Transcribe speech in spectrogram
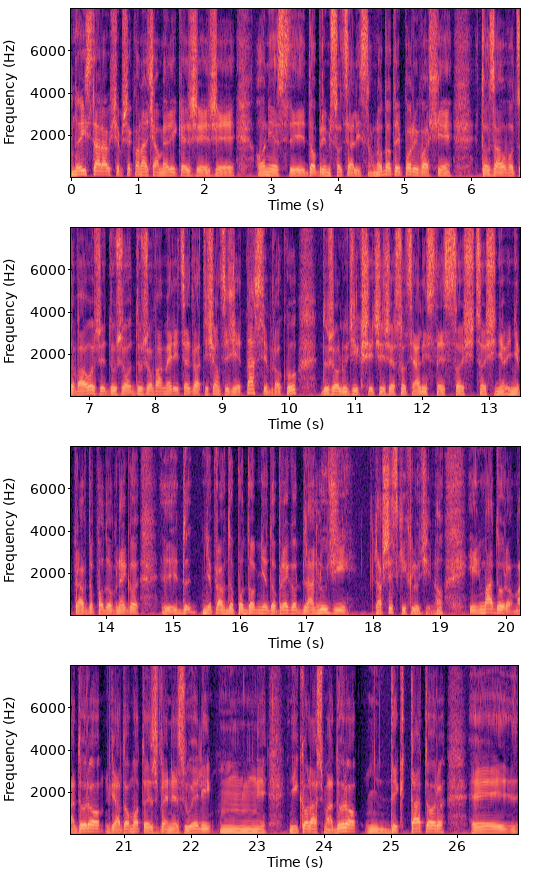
No i starał się przekonać Amerykę, że, że on jest y, dobrym socjalistą. No do tej pory właśnie to zaowocowało, że dużo, dużo w Ameryce w 2019 roku dużo ludzi krzyczy, że socjalist to jest coś, coś nieprawdopodobnego, y, nieprawdopodobnie dobrego dla ludzi dla wszystkich ludzi. No. I Maduro. Maduro, wiadomo, to jest z Wenezueli. Mm, Nicolas Maduro, dyktator, y,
